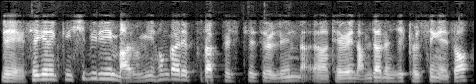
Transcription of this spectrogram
네, 세계 랭킹 11위인 마룽이 헝가리 부다페스트에서 열린 어, 대회 남자 단식 결승에서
